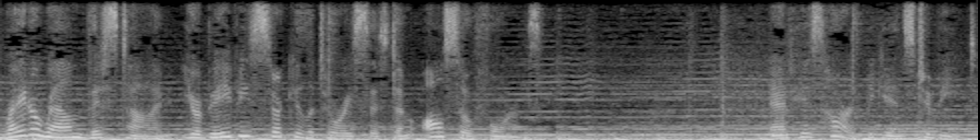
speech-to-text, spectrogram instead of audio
Right around this time, your baby's circulatory system also forms, and his heart begins to beat.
